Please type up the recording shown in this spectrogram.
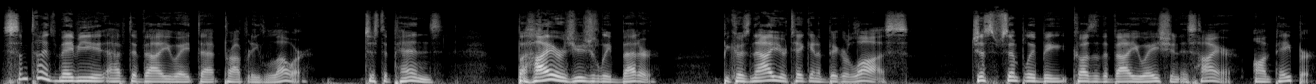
Sometimes maybe you have to evaluate that property lower. Just depends. But higher is usually better because now you're taking a bigger loss just simply because of the valuation is higher on paper.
